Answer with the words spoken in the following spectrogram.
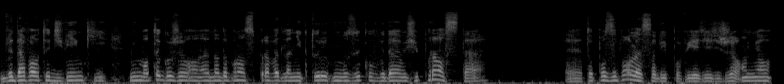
wydawał te dźwięki, mimo tego, że one na dobrą sprawę dla niektórych muzyków wydają się proste, y, to pozwolę sobie powiedzieć, że on miał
